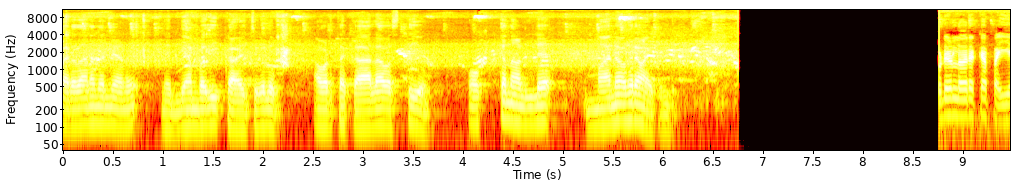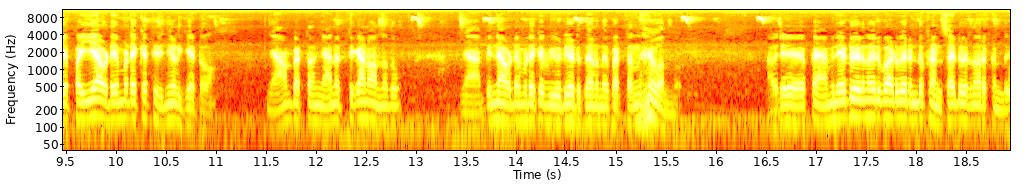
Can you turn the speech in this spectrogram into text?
വരദാനം തന്നെയാണ് നെല്ലിയാമ്പതി കാഴ്ചകളും അവിടുത്തെ കാലാവസ്ഥയും ഒക്കെ നല്ല മനോഹരമായിട്ടുണ്ട്. ഇവിടെയുള്ളവരൊക്കെ പയ്യെ പയ്യെ അവിടെയും ഇവിടെയൊക്കെ തിരിഞ്ഞു കളിക്കട്ടോ. ഞാൻ പെട്ടെന്ന് ഞാൻ ഒറ്റയ്ക്കാണ് വന്നതും. ഞാൻ പിന്നെ അവിടെ ഇവിടെയൊക്കെ വീഡിയോ എടുത്ത് നടന്ന് പെട്ടെന്ന് വന്നു. അവർ ഫാമിലിയായിട്ട് വരുന്ന ഒരുപാട് പേരുണ്ട് ഫ്രണ്ട്സായിട്ട് വരുന്നവരൊക്കെ ഉണ്ട്.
